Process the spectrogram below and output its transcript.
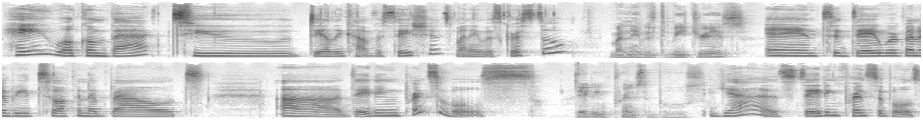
Hey, welcome back to Dailey Conversations. My name is Crystal. My name is Demetrius. And today we're going to be talking about uh, dating principles. Dating principles. Yes, dating principles.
